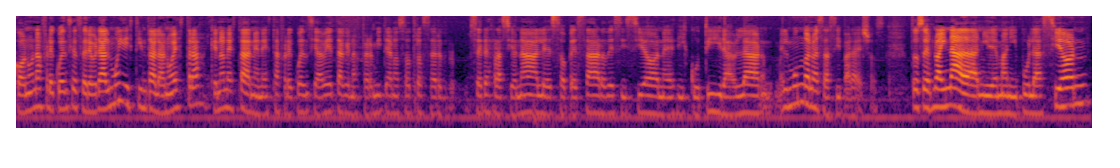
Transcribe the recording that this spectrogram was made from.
con una frecuencia cerebral muy distinta a la nuestra, que no están en esta frecuencia beta que nos permite a nosotros ser seres racionales, sopesar decisiones, discutir, hablar. El mundo no es así para ellos. Entonces no hay nada ni de manipulación,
